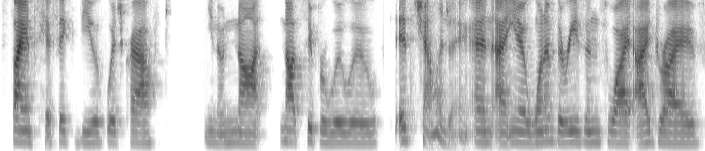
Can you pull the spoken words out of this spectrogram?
scientific view of witchcraft. You know, not not super woo woo. It's challenging, and I, you know, one of the reasons why I drive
